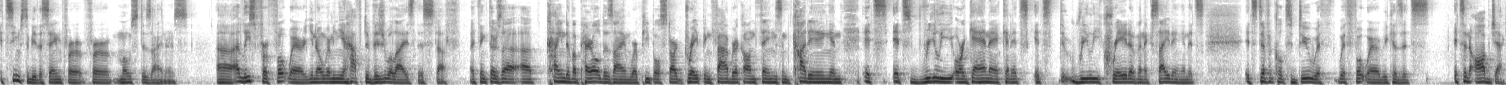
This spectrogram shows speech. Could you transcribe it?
it seems to be the same for for most designers. Uh, at least for footwear, you know, I mean, you have to visualize this stuff. I think there's a, a, kind of apparel design where people start draping fabric on things and cutting, and it's it's really organic and it's it's really creative and exciting, and it's it's difficult to do with with footwear because it's it's an object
